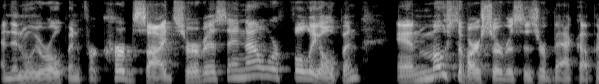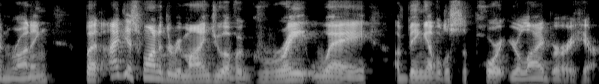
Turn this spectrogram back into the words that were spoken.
and then we were open for curbside service and now we're fully open and most of our services are back up and running. But I just wanted to remind you of a great way of being able to support your library here.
